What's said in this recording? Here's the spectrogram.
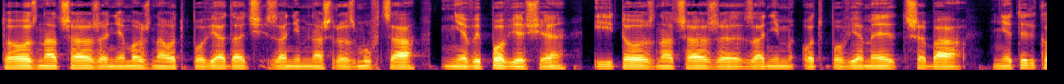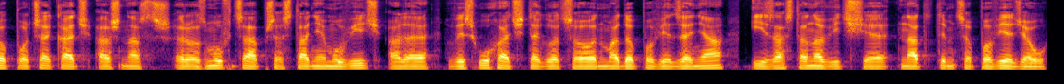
To oznacza, że nie można odpowiadać, zanim nasz rozmówca nie wypowie się, i to oznacza, że zanim odpowiemy, trzeba nie tylko poczekać, aż nasz rozmówca przestanie mówić, ale wysłuchać tego, co on ma do powiedzenia i zastanowić się nad tym, co powiedział.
